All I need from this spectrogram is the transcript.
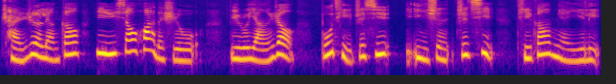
产热量高、易于消化的食物，比如羊肉，补体之虚、益肾之气，提高免疫力。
